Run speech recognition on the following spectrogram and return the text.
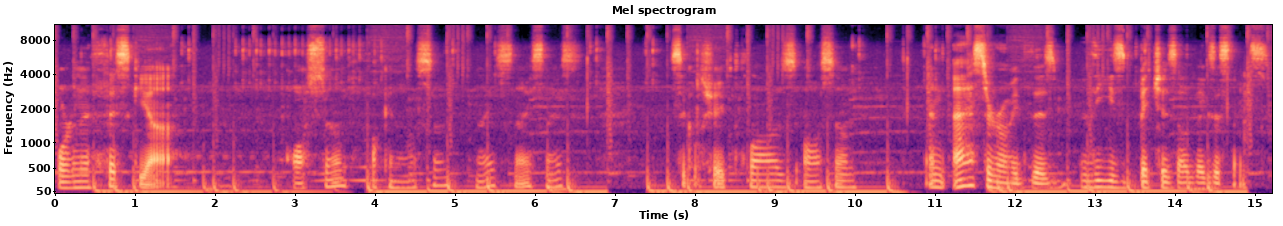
Ornithischia. Awesome. Fucking awesome. Nice, nice, nice. Sickle shaped claws. Awesome. And asteroid this, these bitches out of existence.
